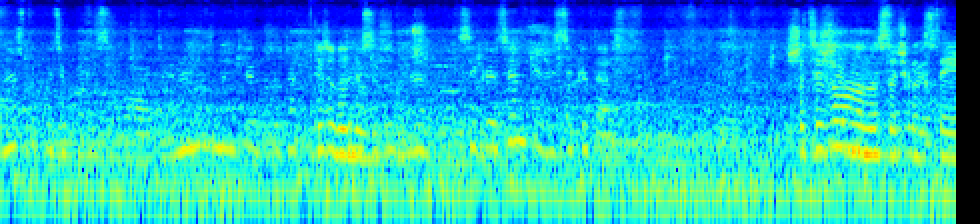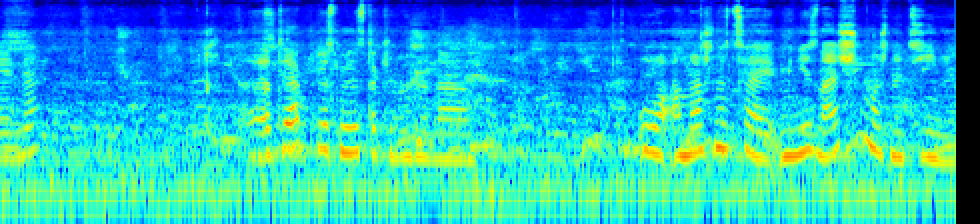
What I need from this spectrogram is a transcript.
Знаешь, что типа розвивати? Не нужно йти до Ти туди дивишся. Всі оцінки чи всі тести. Що тяжело на носочках стоять, да? От я плюс-мінус так і виглядаю. О, а можна цей. Мені знаєш, що можна тіні?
